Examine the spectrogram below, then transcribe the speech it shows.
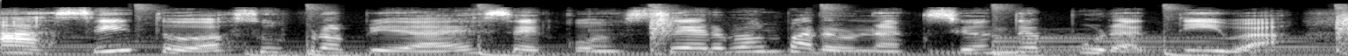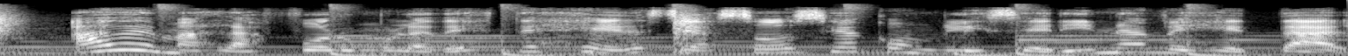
Así todas sus propiedades se conservan para una acción depurativa. Además, la fórmula de este gel se asocia con glicerina vegetal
